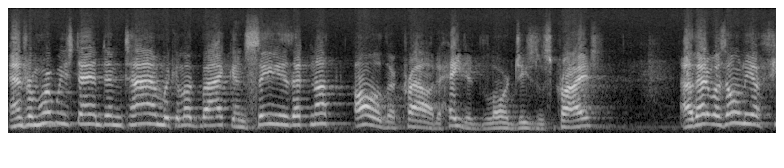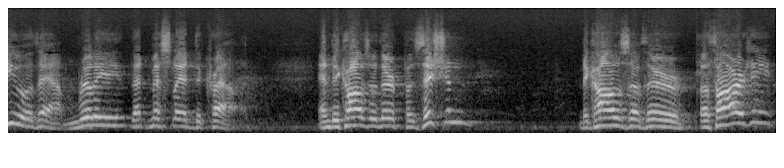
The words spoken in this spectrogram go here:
And from where we stand in time, we can look back and see that not all of the crowd hated the Lord Jesus Christ. Uh, that it was only a few of them, really, that misled the crowd. And because of their position, because of their authority,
